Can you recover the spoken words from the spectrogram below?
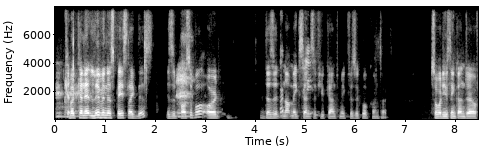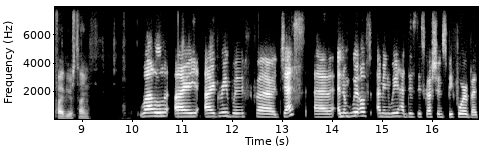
But can it live in a space like this is it possible, or does it not make sense if you can't make physical contact? So, what do you think, Andrea, five years time? Well, I I agree with uh, Jess, uh, and we also, I mean, we had these discussions before, but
